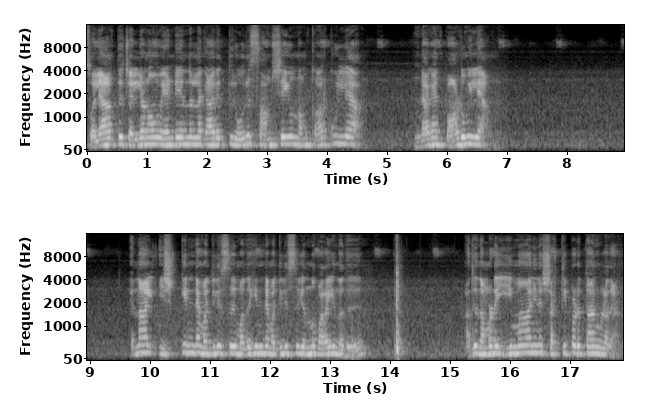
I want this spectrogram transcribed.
സ്വലാത്ത് ചൊല്ലണോ വേണ്ടേ എന്നുള്ള കാര്യത്തിൽ ഒരു സംശയവും നമുക്ക് ആർക്കുമില്ല ഉണ്ടാകാൻ പാടുമില്ല. എന്നാൽ ഇഷ്കിന്റെ മജ്ലിസ് മധുഹിന്റെ മജ്ലിസ് എന്ന് പറയുന്നത് അത് നമ്മുടെ ഈമാനിനെ ശക്തിപ്പെടുത്താനുള്ളതാണ്.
